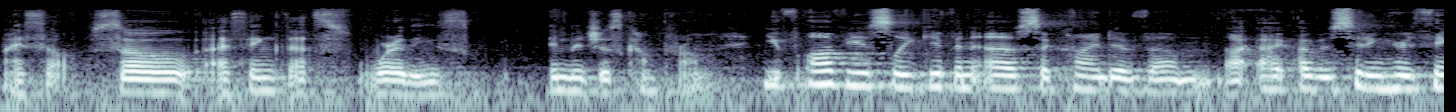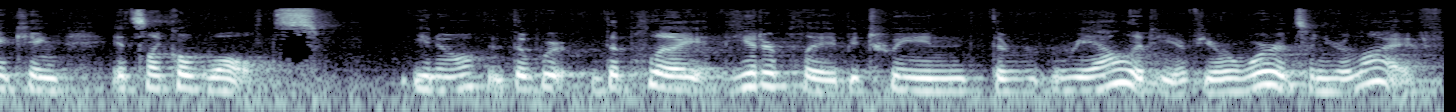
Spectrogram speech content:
myself. So I think that's where these images come from. You've obviously given us a kind of. Um, I, I was sitting here thinking it's like a waltz, you know, the the play, the interplay between the reality of your words and your life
